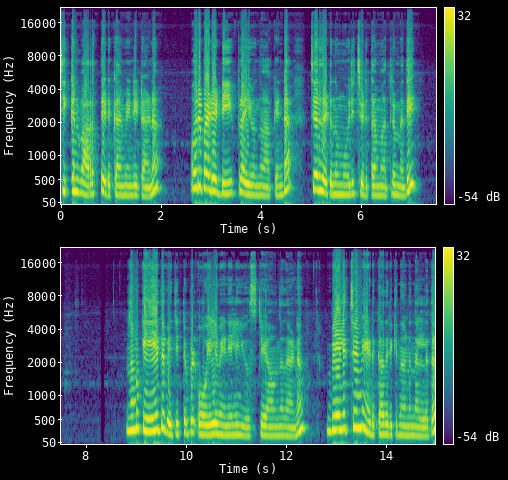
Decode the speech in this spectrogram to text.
ചിക്കൻ വറുത്തെടുക്കാൻ വേണ്ടിയിട്ടാണ്. ഒരുപാട് ഡീപ് ഫ്രൈ ഒന്നും ആക്കേണ്ട. ചെറുതായിട്ടൊന്ന് മുരിച്ചെടുത്താൽ മാത്രം മതി. നമുക്ക് ഏത് വെജിറ്റബിൾ ഓയിൽ വേണേലും യൂസ് ചെയ്യാവുന്നതാണ്. വെളിച്ചെണ്ണ എടുക്കാതിരിക്കുന്നതാണ് നല്ലത്.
